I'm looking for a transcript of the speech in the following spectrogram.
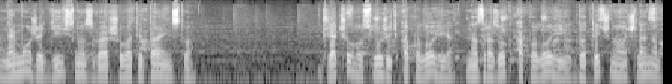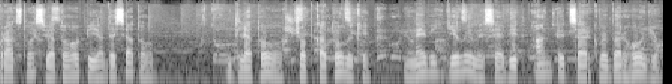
не може дійсно звершувати таїнства. Для чого служить апологія на зразок апології дотичного члена братства святого Пія X? Для того, щоб католики не відділилися від антицеркви Бергольо,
